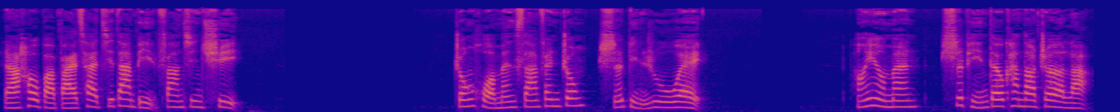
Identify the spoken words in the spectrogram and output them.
然后把白菜鸡蛋饼放进去，中火焖三分钟，使饼入味。朋友们，视频都看到这了，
